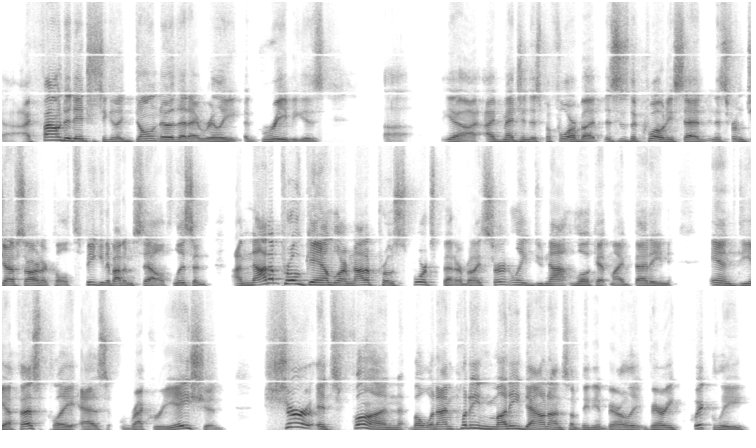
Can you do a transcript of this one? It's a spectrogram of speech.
uh, I found it interesting because I don't know that I really agree because uh, yeah, I, I'd mentioned this before, but this is the quote. He said, this is from Jeff's article, speaking about himself. Listen, I'm not a pro gambler. I'm not a pro sports better, but I certainly do not look at my betting and DFS play as recreation. Sure, it's fun, but when I'm putting money down on something very, very quickly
